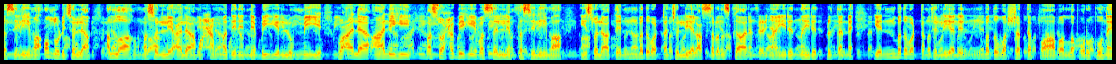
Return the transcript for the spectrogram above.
തസ്ലീമ. ഒന്നുകൂടി ചൊല്ലാം. അള്ളാഹുമ്മ സൊല്ലി അല മുഹമ്മദിൻ നബിയിൽ ഉമ്മി വ അല ആലിഹി വസുഹബിഹി വസല്ലിം തസ്ലീമ. ഈ സ്വലാത്ത് എൺപത് വട്ടം ചൊല്ലിയാൽ അസ്ര നിസ്കാരം കഴിഞ്ഞാൽ ഇരുന്ന ഇരുപ്പിൽ തന്നെ എൺപത് വട്ടം ചൊല്ലിയാൽ എൺപത് വർഷത്തെ പാപല്ല പൊറുക്കുന്നേ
